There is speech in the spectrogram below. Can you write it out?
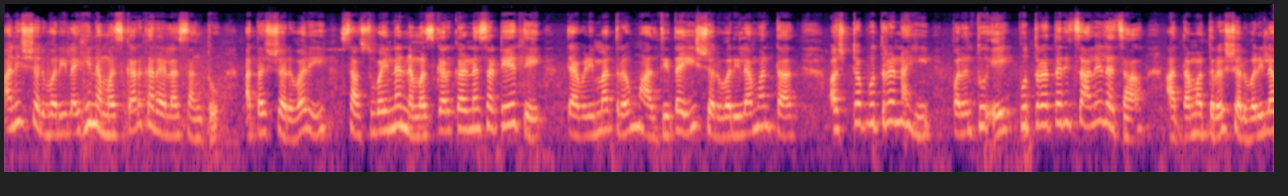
आणि शर्वरीलाही नमस्कार करायला सांगतो. आता शर्वरी सासूबाईंना नमस्कार करण्यासाठी येते. त्यावेळी मात्र मालतीताई शर्वरीला म्हणतात अष्टपुत्र नाही परंतु एक पुत्र तरी चालेलच हा. आता मात्र शर्वरीला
